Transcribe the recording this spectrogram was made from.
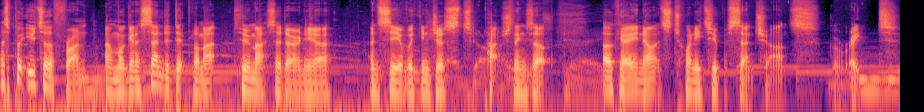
Let's put you to the front, and we're going to send a diplomat to Macedonia and see if we can just patch things up. Okay, now it's 22% chance. Great.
